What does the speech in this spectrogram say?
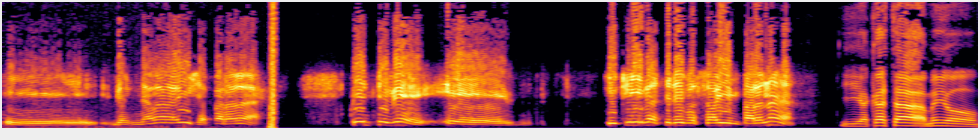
eh, de una maravilla, Paraná. Cuénteme, eh, ¿qué clima tenemos hoy en Paraná? Y acá está medio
